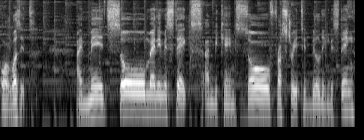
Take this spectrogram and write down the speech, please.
Or was it? I made so many mistakes and became so frustrated building this thing,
